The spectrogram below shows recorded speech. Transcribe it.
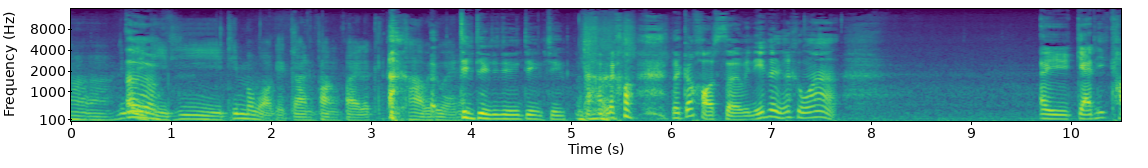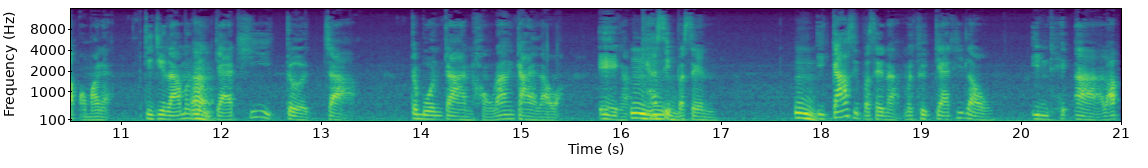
่าๆนี่เป็นเออ EP ที่ที่มาบอกแก่การฟังไปแล้วกินข้าวไปด้วยนะจริงจริงจริงจริงจริงอะแล้วก็แล้วก็ขอเสริมอีกนิดนึงก็คือว่า ไอ้แก๊สที่ขับออกมาเนี่ย จริง ๆ แล้วมันเป็นอ่าแก๊สที่เกิดจาก กระบวนการของร่างกายเราอะเองอะอืมแค่อืมสิบเปอร์เซ็นอืมอีกเก้าสิบเปอร์เซ็นต์อะมันคือแก๊สที่เราอินเทอ่ารับ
